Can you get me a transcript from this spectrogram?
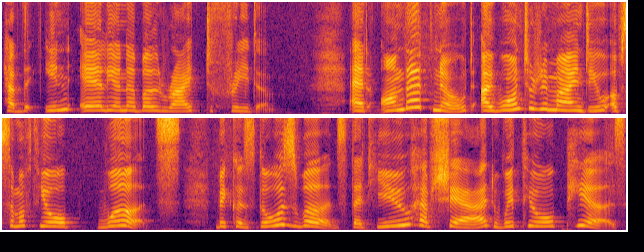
have the inalienable right to freedom. And on that note, I want to remind you of some of your words because those words that you have shared with your peers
